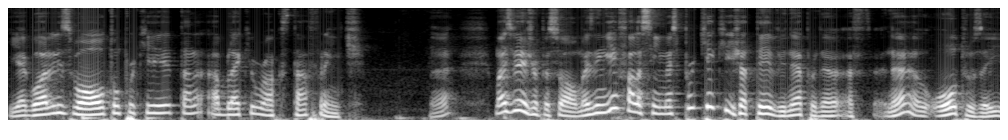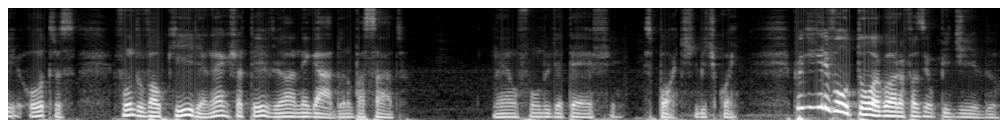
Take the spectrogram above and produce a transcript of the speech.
E agora eles voltam porque tá, a BlackRock está à frente, né? Mas vejam, pessoal, mas ninguém fala assim, mas por que que já teve, né, né outros aí, outros, fundo Valkyria, né, que já teve lá negado ano passado, né, um fundo de ETF spot Bitcoin. Por que, que ele voltou agora a fazer o pedido?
